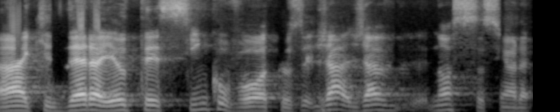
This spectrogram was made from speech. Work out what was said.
Ah, quisera eu ter cinco votos. Já, já, nossa senhora,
